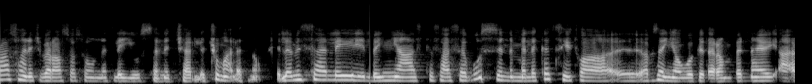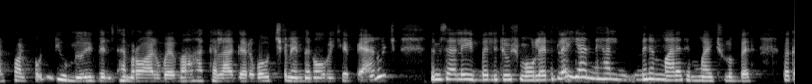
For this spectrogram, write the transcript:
ራሷ ነች በራሷ ሰውነት ላይ እየወሰነች ያለችው ማለት ነው። ለምሳሌ በእኛ አስተሳሰብ ውስጥ ስንመለከት ሴቷ አብዛኛው በገጠርም ብናይ አልፎ አልፎ እንዲሁም even ተምረዋል በመካከል ሀገር በውጭም የሚኖሩ ኢትዮጵያውያኖች ለምሳሌ በልጆች መውለድ ላይ ያን ያህል ምንም ማለት የማይችሉበት በቃ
